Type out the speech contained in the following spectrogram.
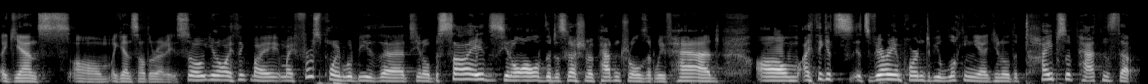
against um, against other entities. So, you know, I think my my first point would be that, you know, besides, you know, all of the discussion of patent trolls that we've had, um, I think it's it's very important to be looking at you know the types of patents that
